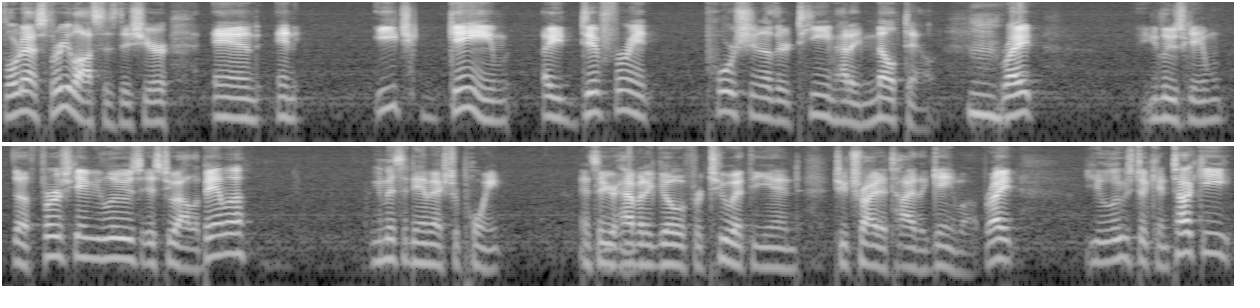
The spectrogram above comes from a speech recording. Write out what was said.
Florida has three losses this year. And in each game, a different portion of their team had a meltdown. Right? You lose game. The first game you lose is to Alabama. You miss a damn extra point, and so you're having to go for two at the end to try to tie the game up. Right? You lose to Kentucky.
